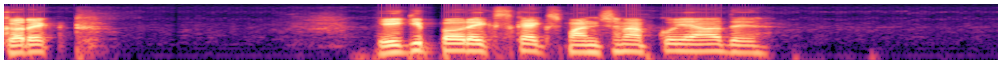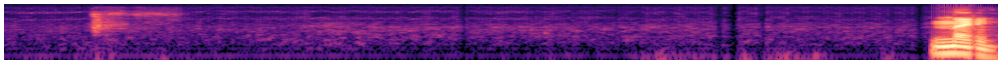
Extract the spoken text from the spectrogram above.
correct a की पावर एक्स का एक्सपांशन आपको याद है? नहीं।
